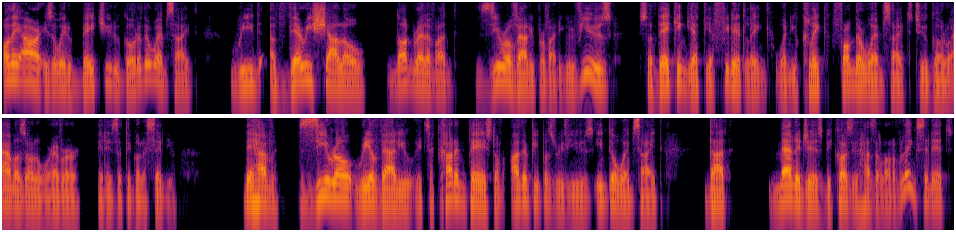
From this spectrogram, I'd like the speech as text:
all they are is a way to bait you to go to their website, read a very shallow, non relevant, zero value providing reviews so they can get the affiliate link when you click from their website to go to Amazon or wherever it is that they're going to send you. They have zero real value. It's a cut and paste of other people's reviews into a website that manages, because it has a lot of links in it,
